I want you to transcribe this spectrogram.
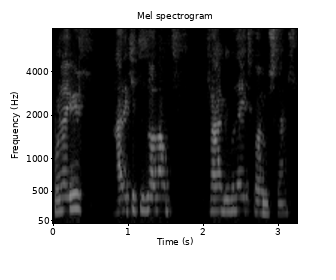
Burada 100 hareket hızı olan Frag Blade koymuşlar.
